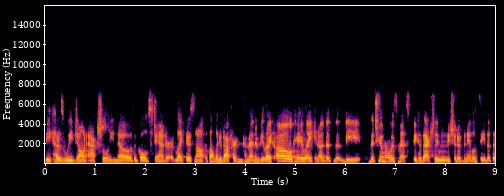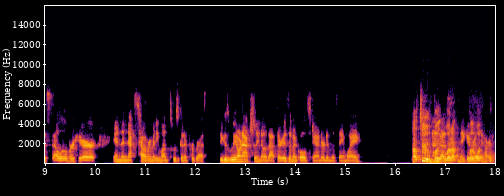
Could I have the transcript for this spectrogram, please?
because we don't actually know the gold standard. Like there's not it's not like a doctor can come in and be like oh okay like you know the the the, the tumor was missed because actually we should have been able to see that this cell over here in the next however many months was going to progress because we don't actually know that. There isn't a gold standard in the same way. That too, but that what I, make it really what, hard.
